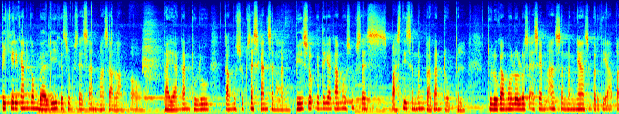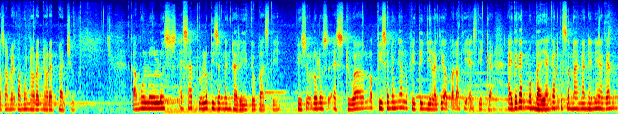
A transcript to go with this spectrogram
pikirkan kembali kesuksesan masa lampau. Bayangkan dulu kamu sukses kan seneng. Besok ketika kamu sukses pasti seneng bahkan double. Dulu kamu lulus SMA senengnya seperti apa sampai kamu nyoret-nyoret baju. Kamu lulus S1 lebih seneng dari itu pasti. Besok lulus S2 lebih senengnya lebih tinggi lagi apalagi S3. Nah itu kan membayangkan kesenangan ini akan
